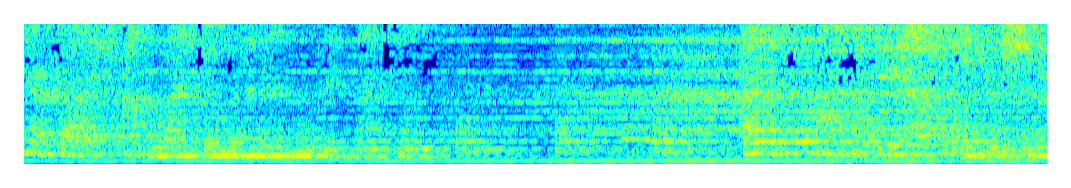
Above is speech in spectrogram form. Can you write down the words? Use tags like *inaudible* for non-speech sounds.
terrified, compromised living in midnight sun. I asked her constantly how to keep the.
